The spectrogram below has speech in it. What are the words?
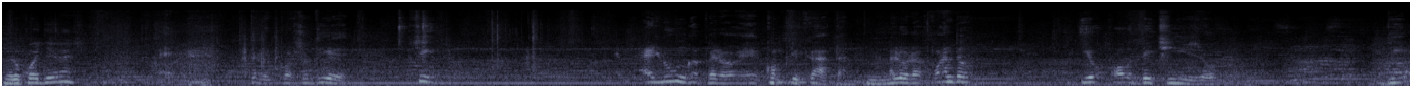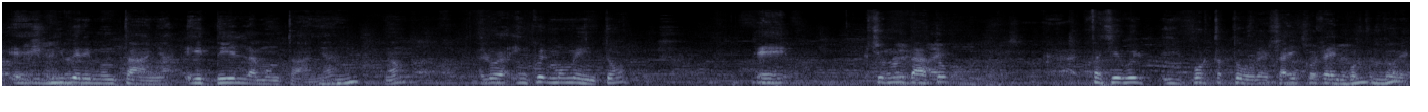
Me lo puoi dire? Te lo posso dire. Sì, è lunga però è complicata. Allora, quando io ho deciso di eh, vivere in montagna e della montagna, no? Allora in quel momento eh, sono andato, facevo il, il portatore, sai cos'è il portatore?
